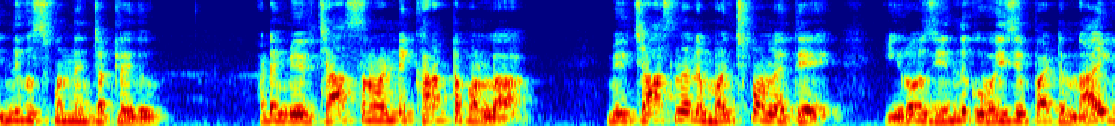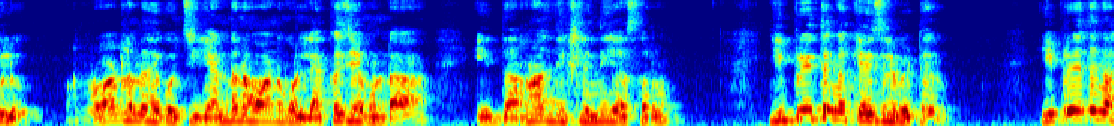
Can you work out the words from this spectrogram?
ఎందుకు స్పందించట్లేదు? అంటే మీరు చేస్తున్నవన్నీ కరెక్ట్ పనులా? మీరు చేస్తున్న మంచి పనులు అయితే ఈరోజు ఎందుకు వైసీపీ పార్టీ నాయకులు రోడ్ల మీదకి వచ్చి ఎండను వాడను కూడా లెక్క చేయకుండా ఈ ధర్నాలు దీక్షలు ఎందుకు చేస్తారు? విపరీతంగా కేసులు పెట్టారు. విపరీతంగా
